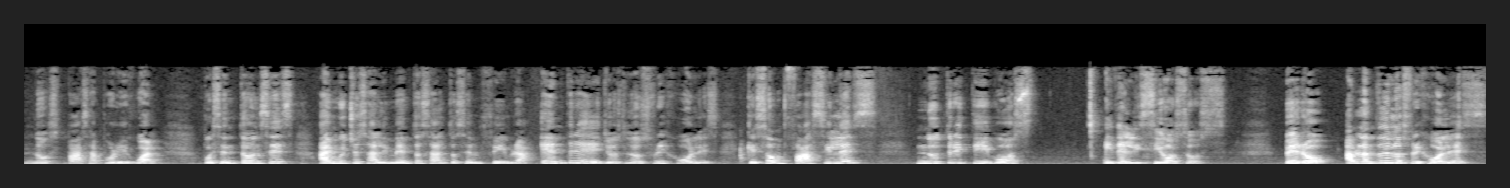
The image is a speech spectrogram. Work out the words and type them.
nos pasa por igual. Pues entonces hay muchos alimentos altos en fibra, entre ellos los frijoles, que son fáciles nutritivos y deliciosos. Pero hablando de los frijoles,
